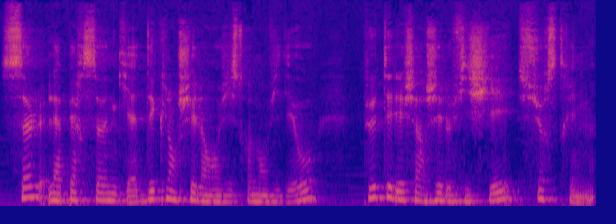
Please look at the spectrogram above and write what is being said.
Seule la personne qui a déclenché l'enregistrement vidéo peut télécharger le fichier sur Stream.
